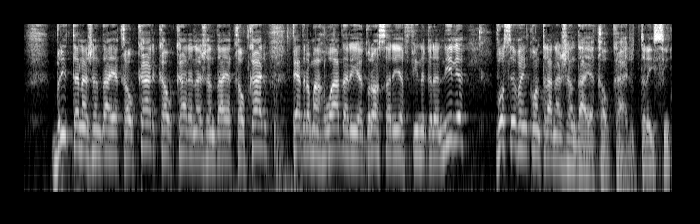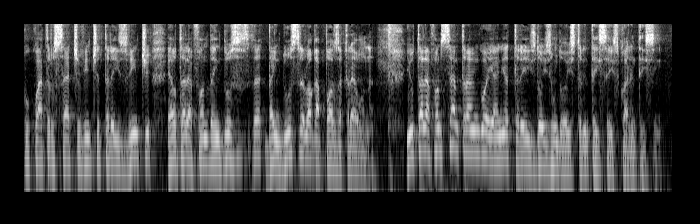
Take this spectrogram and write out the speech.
Brita na Jandaia Calcário, Calcária na Jandaia Calcário, Pedra Marroada, Areia Grossa, Areia Fina, Granilha. Você vai encontrar na Jandaia Calcário. 3547-2320 é o telefone da indústria, da indústria logo após a Creuna. E o telefone central em Goiânia, 3212-3645.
